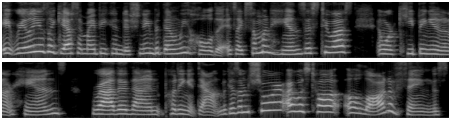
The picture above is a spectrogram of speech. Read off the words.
it really is like yes it might be conditioning but then we hold it. It's like someone hands this to us and we're keeping it in our hands rather than putting it down. Because i'm sure i was taught a lot of things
